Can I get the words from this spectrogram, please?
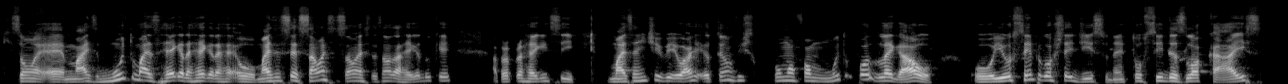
Que são é, mais, muito mais regra, regra, ou mais exceção, exceção, exceção da regra do que a própria regra em si. Mas a gente vê, eu, eu tenho visto uma forma muito legal, e eu sempre gostei disso, né? Torcidas locais,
